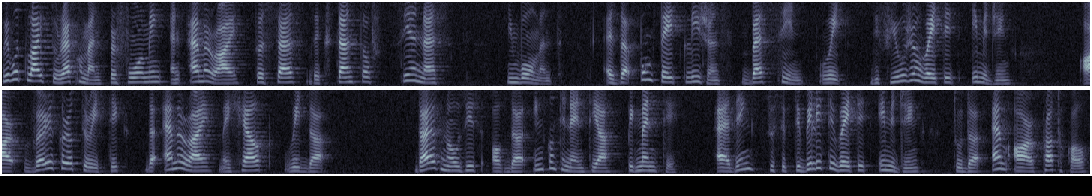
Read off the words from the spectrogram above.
We would like to recommend performing an MRI to assess the extent of CNS involvement, as the punctate lesions best seen with diffusion-weighted imaging are very characteristic, the MRI may help with the diagnosis of the incontinentia pigmenti adding susceptibility-weighted imaging to the MR protocol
